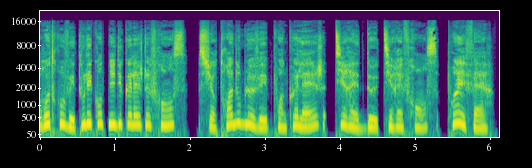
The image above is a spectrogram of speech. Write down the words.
Retrouvez tous les contenus du Collège de France sur www.colège-2-france.fr.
